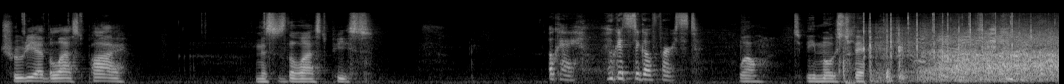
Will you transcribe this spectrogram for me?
Trudy had the last pie. And this is the last piece. Okay, who gets to go first? Well, to be most fair.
